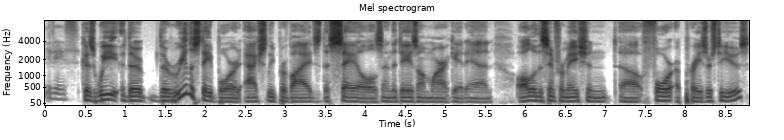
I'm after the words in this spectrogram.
It is. Because we the the real estate board actually provides the sales and the days on market and all of this information uh, for appraisers to use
